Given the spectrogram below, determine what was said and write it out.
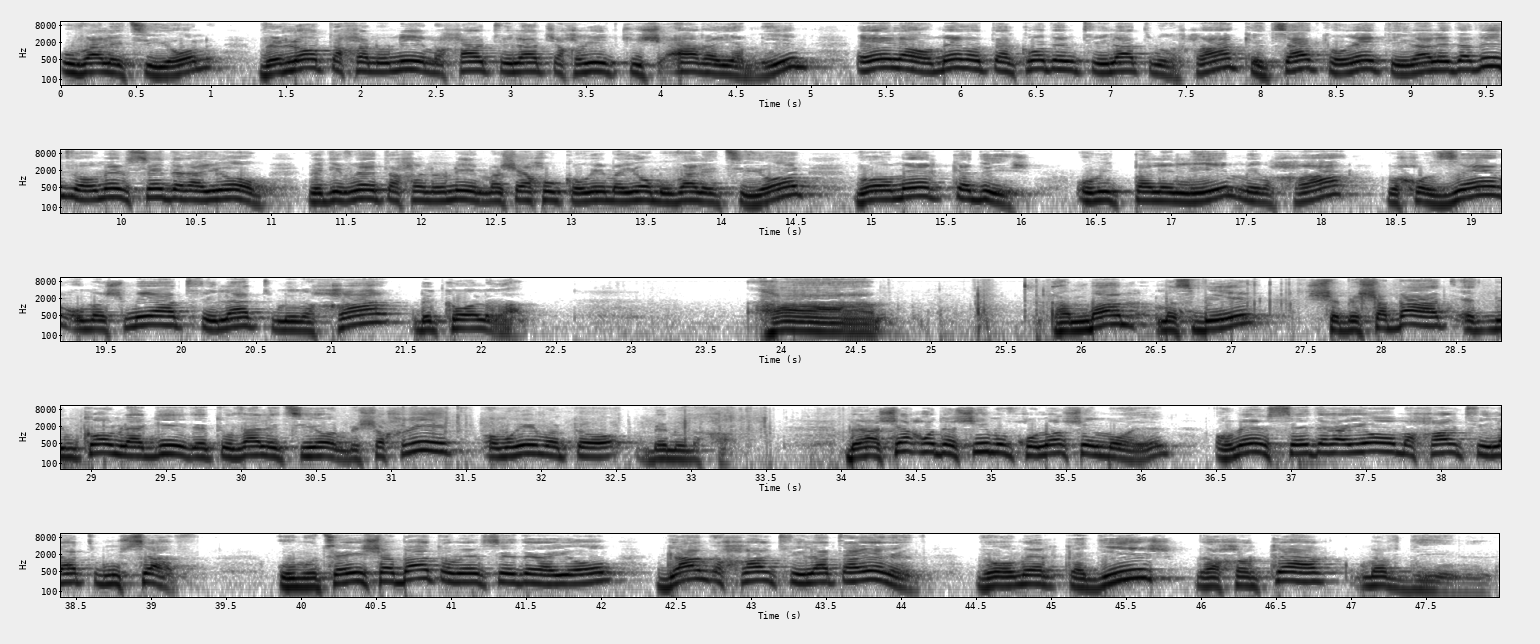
ובא לציון, ולא תחנונים אחר תפילת שחרית כשאר הימים, אלא אומר אותה קודם תפילת מנחה, כיצד קורא תהילה לדוד ואומר סדר היום ודברי תחנונים, מה שאנחנו קוראים היום ובא לציון, ואומר קדיש, ומתפללים מנחה וחוזר ומשמיע תפילת מנחה בקול רם. הרמב"ם מסביר שבשבת, במקום להגיד את ובא לציון בשחרית, אומרים אותו במנחה. בראשי חודשים ובחולו של מועד, אומר סדר היום אחר תפילת מוסף. ומוצאי שבת אומר סדר היום גם אחר תפילת הערב, ואומר קדיש ואחר כך מבדיל.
